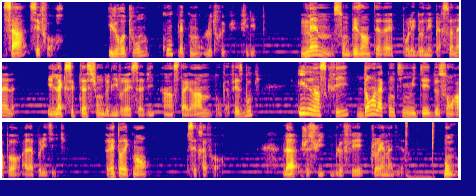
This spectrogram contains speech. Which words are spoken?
Ça, c'est fort. Il retourne complètement le truc, Philippe. Même son désintérêt pour les données personnelles et l'acceptation de livrer sa vie à Instagram, donc à Facebook, il l'inscrit dans la continuité de son rapport à la politique. Rhétoriquement, c'est très fort. Là, je suis bluffé, plus rien à dire. Bon,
